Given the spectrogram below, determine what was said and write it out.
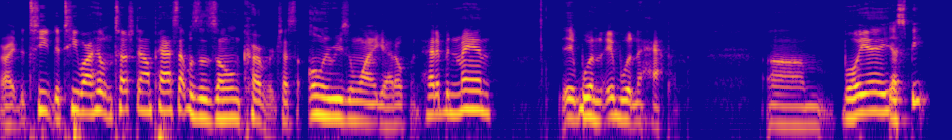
All right. The T, the T.Y. Hilton touchdown pass, that was a zone coverage. That's the only reason why he got open. Had it been man, it wouldn't, it wouldn't have happened. Um, Bouye. Yeah, speak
